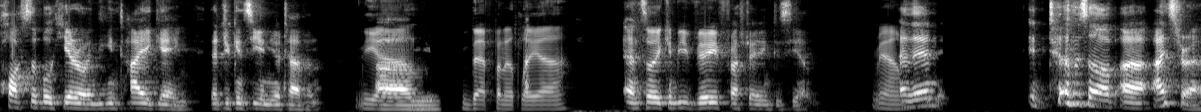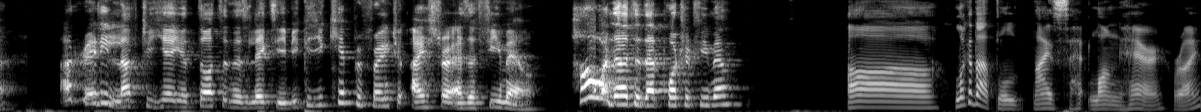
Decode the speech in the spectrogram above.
possible hero in the entire game that you can see in your tavern. Yeah, Um, definitely, yeah. and so it can be very frustrating to see him. Yeah. And then, in terms of uh, Isra, I'd really love to hear your thoughts on this, Lexi, because you kept referring to Isra as a female. How on earth is that portrait female? Uh, look at that l- nice long hair, right?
